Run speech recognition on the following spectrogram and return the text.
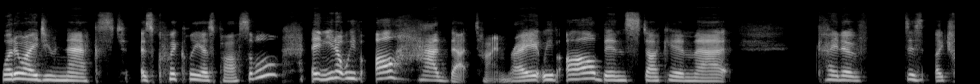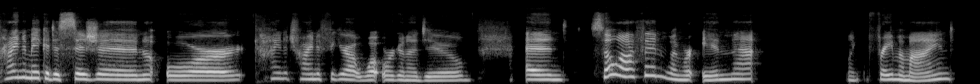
what do I do next as quickly as possible? And, you know, we've all had that time, right? We've all been stuck in that kind of dis- like trying to make a decision or kind of trying to figure out what we're going to do. And so often when we're in that like frame of mind,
